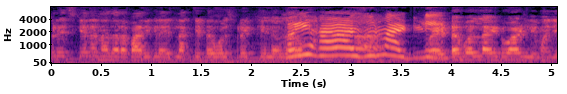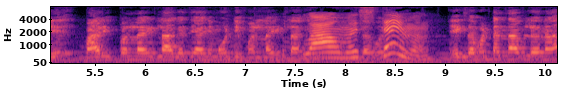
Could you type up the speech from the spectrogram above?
प्रेस केलं ना जरा बारीक लाइट लागते डबल स्प्रेस केलं हा अजून वाढली. डबल लाइट वाढली म्हणजे बारीक पण लाइट लागते आणि मोठी पण लाइट लागते. वाव, म्हणजे मस्त double आहे. एकदा बटन दाबलं ना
